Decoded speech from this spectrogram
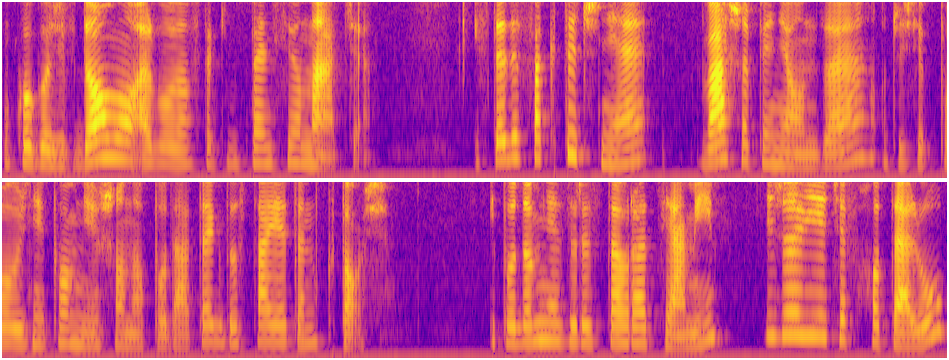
u kogoś w domu albo w takim pensjonacie. I wtedy faktycznie wasze pieniądze, oczywiście później pomniejszono podatek, dostaje ten ktoś. I podobnie z restauracjami. Jeżeli jecie w hotelu,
